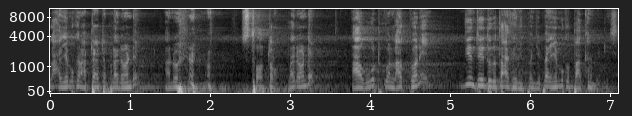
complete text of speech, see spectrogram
లా ఎముకను అట్ట అట్ట పిల్లలు అండి అను స్తోత్రం. పిల్లలు ఆ ఊటుకొని లాక్కొని దీంతో ఎదుగు తాకింది అని చెప్పి ఆ ఎముక పక్కన పెట్టేసి.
